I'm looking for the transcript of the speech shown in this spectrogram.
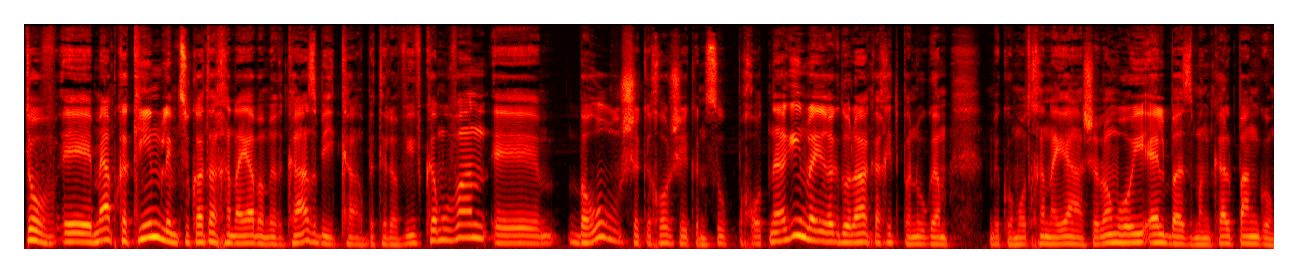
טוב, אה, מהפקקים למצוקת החנייה במרכז, בעיקר בתל אביב כמובן. אה, ברור שככל שייכנסו פחות נהגים לעיר הגדולה, כך יתפנו גם מקומות חנייה. שלום רועי אלבז, מנכ"ל פנגו.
